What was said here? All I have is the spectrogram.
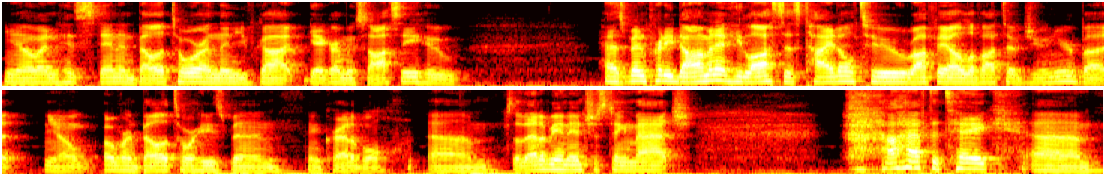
you know, in his stint in Bellator. And then you've got Gegard Mousasi, who has been pretty dominant. He lost his title to Rafael Lovato Jr., but, you know, over in Bellator, he's been incredible. Um, so that'll be an interesting match. I'll have to take um,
